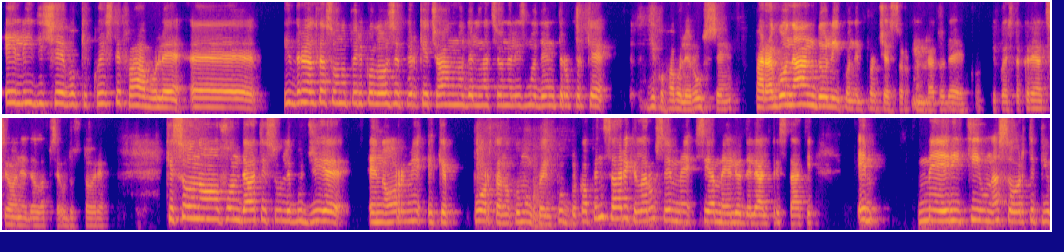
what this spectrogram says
E lì dicevo che queste favole eh, in realtà sono pericolose perché hanno del nazionalismo dentro, perché, dico favole russe, paragonandoli con il processo raccontato da Eco, di questa creazione della pseudostoria, che sono fondati sulle bugie enormi e che portano comunque il pubblico a pensare che la Russia me sia meglio degli altri stati e meriti una sorte più,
